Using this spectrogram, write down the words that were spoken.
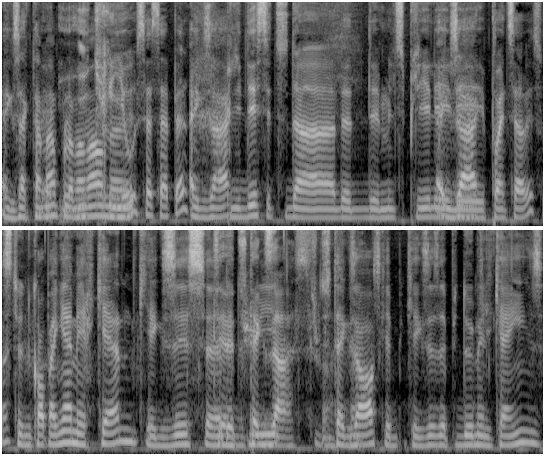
Exactement, pour le moment, on a- Icrio, ça s'appelle. Exact. L'idée, c'est-tu de, de multiplier les, les points de service? ouais? C'est une compagnie américaine qui existe euh, C'est depuis... du Texas. du. Texas qui, qui existe depuis 2015.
